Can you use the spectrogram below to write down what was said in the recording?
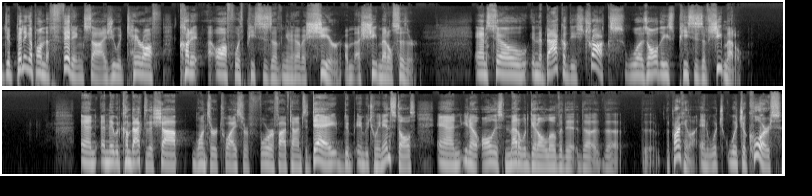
depending upon the fitting size you would tear off cut it off with pieces of you know of a shear a sheet metal scissor. And so in the back of these trucks was all these pieces of sheet metal and and they would come back to the shop once or twice or four or five times a day in between installs and you know all this metal would get all over the the the the, the parking lot and which which of course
